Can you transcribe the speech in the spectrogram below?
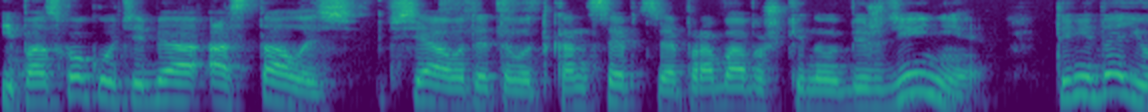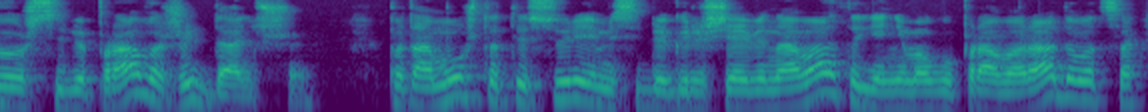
И поскольку у тебя осталась вся вот эта вот концепция про бабушкино убеждение, ты не даешь себе права жить дальше. Потому что ты все время себе говоришь, я виновата, я не могу права радоваться.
